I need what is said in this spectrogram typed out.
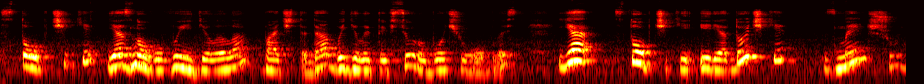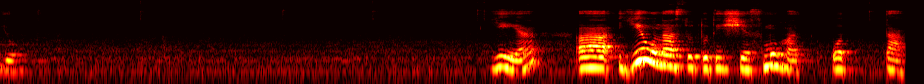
стовпчики. Я знову виділила, бачите, да, виділити всю робочу область. Я стовпчики і рядочки зменшую. Є. Є у нас тут, тут іще смуга, от так,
